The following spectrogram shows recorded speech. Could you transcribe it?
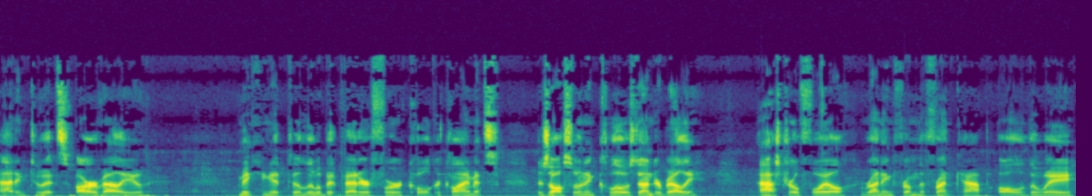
adding to its R value, making it a little bit better for colder climates. There's also an enclosed underbelly, astrofoil running from the front cap all the way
